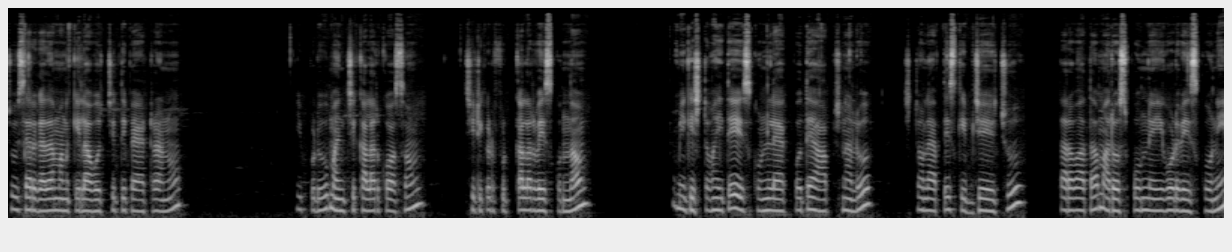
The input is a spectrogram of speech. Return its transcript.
చూసారు కదా మనకి ఇలా వచ్చింది ప్యాటర్ను. ఇప్పుడు మంచి కలర్ కోసం చిటికెడు ఫుడ్ కలర్ వేసుకుందాం. మీకు ఇష్టమైతే వేసుకోండి లేకపోతే ఆప్షనల్ ఇష్టం లేకపోతే స్కిప్ చేయొచ్చు. తర్వాత మరో స్పూన్ నెయ్యి కూడా వేసుకొని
